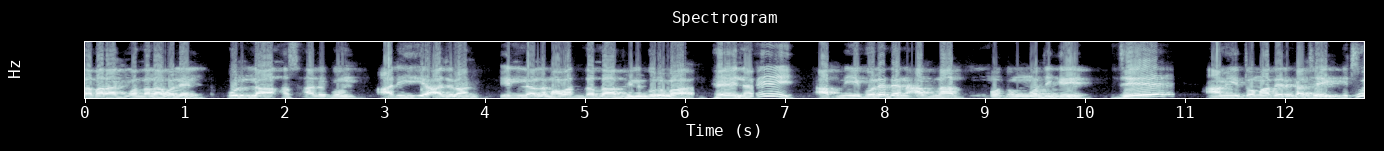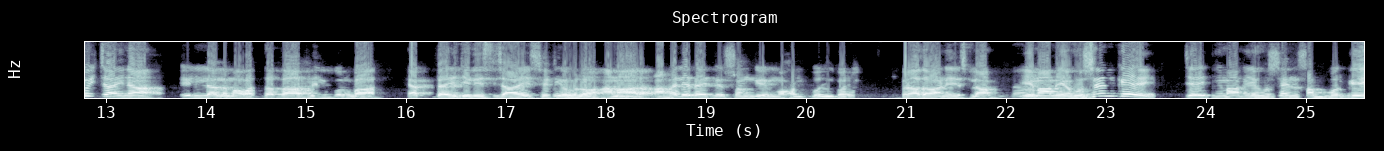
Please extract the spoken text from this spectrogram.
তাবারাক ওয়া বলেন আপনি বলে দেন আপনার যে, আমি তোমাদের কাছে কিছুই চাই না, ইল্লাল মাওয়াদ্দাতা ফিল কুরবা। একটাই জিনিস চাই, সেটি হলো আমার আহলে বাইতের সঙ্গে মহব্বত করো। ইসলাম, ইমামে হোসেনকে যে ইমামে হোসেন সম্পর্কে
